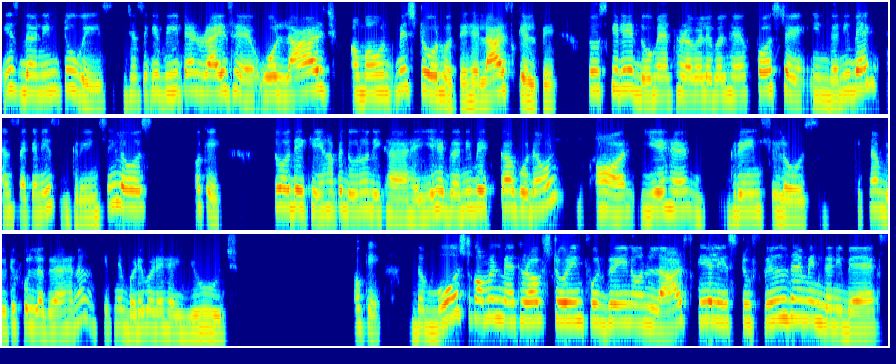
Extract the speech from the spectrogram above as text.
is done in two ways. जैसे कि व्हीट एंड राइस है वो लार्ज अमाउंट में स्टोर होते हैं लार्ज स्केल पे। तो उसके लिए दो मेथड अवेलेबल है फ़र्स्ट है in gunny bag and second is grain silos okay तो देखिए, यहाँ पे दोनों दिखाया है। ये है गनी बेग का गोडाउन और ये है ग्रेन सिलोज कितना ब्यूटीफुल लग रहा है ना? कितने बड़े बड़े है use okay the most common method of storing food grain on large scale is to fill them in gunny bags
